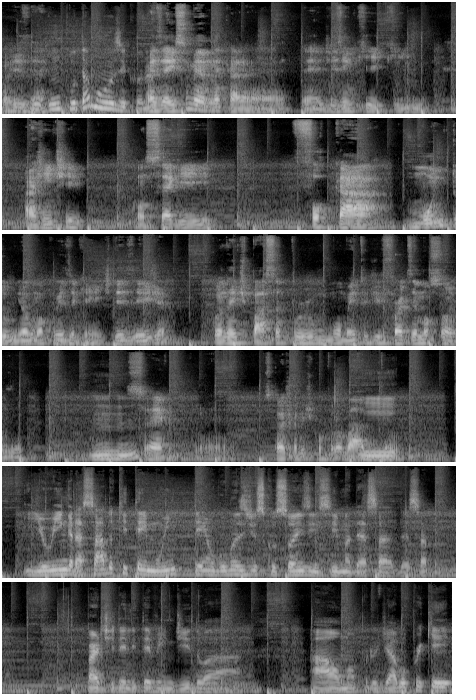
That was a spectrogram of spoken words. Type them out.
é. Um puta músico, né? Mas é isso mesmo, né, cara? É, dizem que, que a gente consegue focar muito em alguma coisa que a gente deseja quando a gente passa por um momento de fortes emoções, né? Uhum. Isso é, é psicologicamente comprovado. E, então. E o engraçado é que tem muito, tem algumas discussões em cima dessa, dessa parte dele ter vendido a a alma pro diabo, porque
